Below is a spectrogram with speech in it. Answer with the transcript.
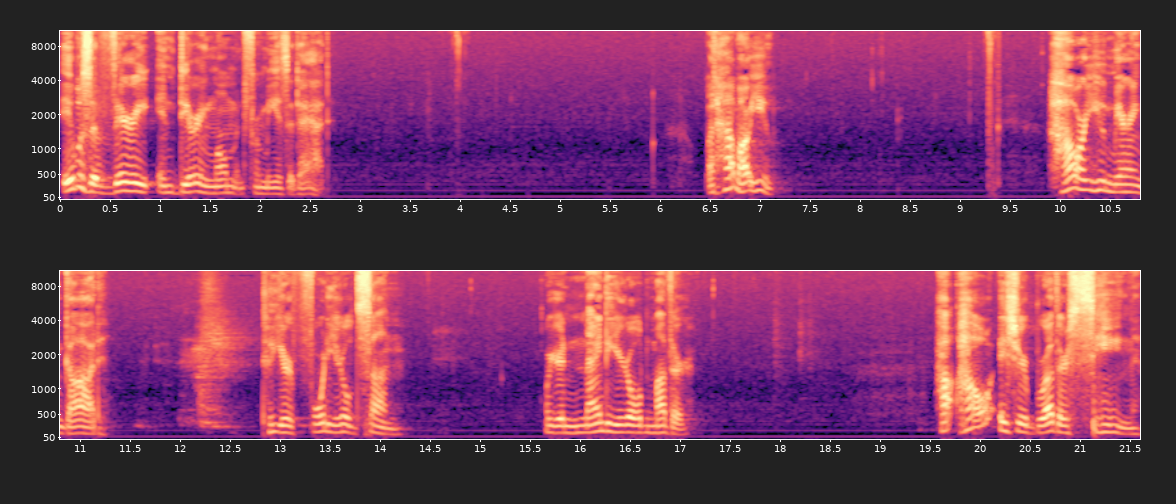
It was a very endearing moment for me as a dad. But how about you? How are you mirroring God to your 40 year old son or your 90 year old mother? How, how is your brother seeing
